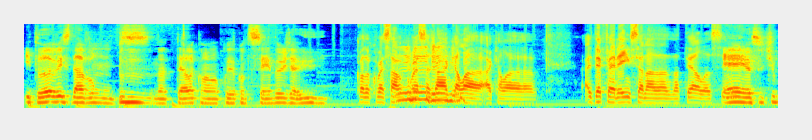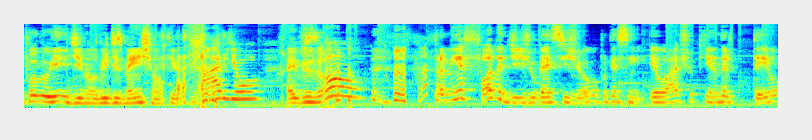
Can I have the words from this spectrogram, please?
E toda vez que dava um bzz na tela com alguma coisa acontecendo, eu já. Quando começa, começa já aquela. aquela. A interferência na, na- na tela, assim. É, eu sou tipo o Luigi no Luigi's Mansion, que. Mario! Aí oh! Pra mim é foda de julgar esse jogo, porque assim, eu acho que Undertale,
